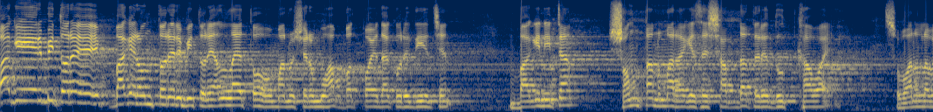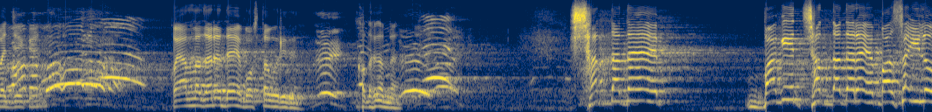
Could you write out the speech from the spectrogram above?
বাগের ভিতরে, বাগের অন্তরের ভিতরে আল্লাহ এত মানুষের মোহাব্বত পয়দা করে দিয়েছেন। বাগিনীটা সন্তান মারা গেছে সাদ্দাতের দুধ খাওয়ায়। সোবান আল্লাহ বাজ্যকে কয়, আল্লাহ যারে দেয়, বস্তা ভরি দেয়। কথা না? সাদ্দাতে বাগির সাদ্দাতারে বাঁচাইলো,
